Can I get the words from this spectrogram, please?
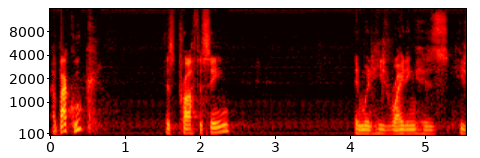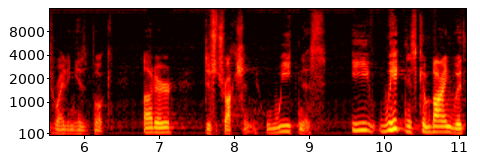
Habakkuk is prophesying and when he's writing his, he's writing his book. Utter destruction, weakness, e- weakness combined with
